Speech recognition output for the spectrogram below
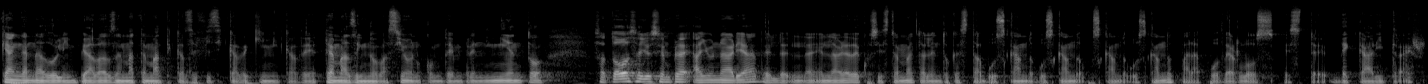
que han ganado olimpiadas de matemáticas, de física, de química, de temas de innovación, de emprendimiento. O sea, todos ellos siempre hay un área en el área de ecosistema de talento que está buscando, buscando, buscando, buscando para poderlos este, becar y traer.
